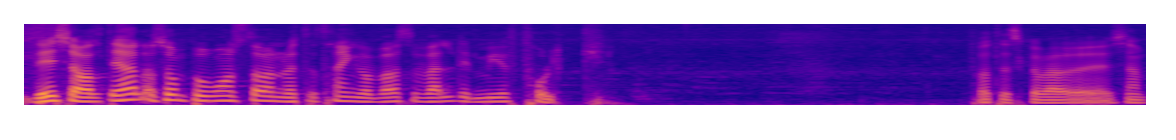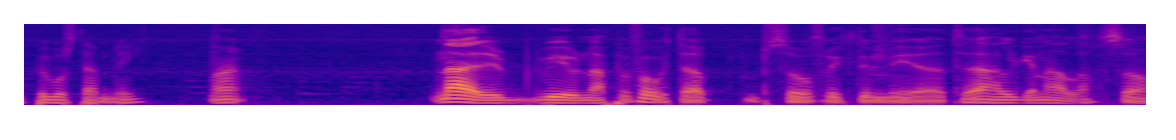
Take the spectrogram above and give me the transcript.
det er ikke alltid heller sånn på Brann at det trenger å være så veldig mye folk for at det skal være kjempegod stemning. Nei. Nei, det blir jo neppe folk der så fryktelig mye til helgen heller, så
